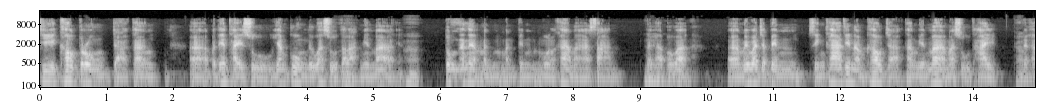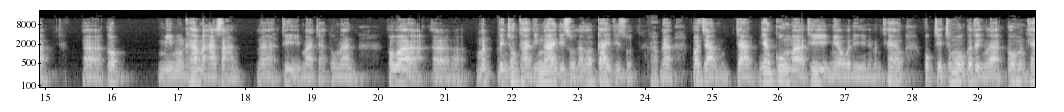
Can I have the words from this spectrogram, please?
ที่เข้าตรงจากทางเอ่อประเทศไทยสู่ย่างกุ้ง หรือว่าสู่ตลาดเมียนมาเนี่ยฮะตรงนั้นเนี่ยมันมันเป็นมูลค่ามหาศาลอืนะครับมเพราะว่าเอ่อไม่ว่าจะเป็นสินค้าที่นำเข้าจากทางเมียนมามาสู่ไทยครับนะครับเอ่อ ก็มีมูลค่ามหาศาลนะที่มาจากตรงนั้น เพราะว่าเอ่อมันเป็นช่องทางที่ง่ายที่สุดแล้วก็ใกล้ที่สุดครับนะเพราะจากจากย่างกุ้งมาที่เมียวดีเนี่ยมันแค่หกเจ็ดชั่วโมงก็ถึงแล้ว เพราะมันแค่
